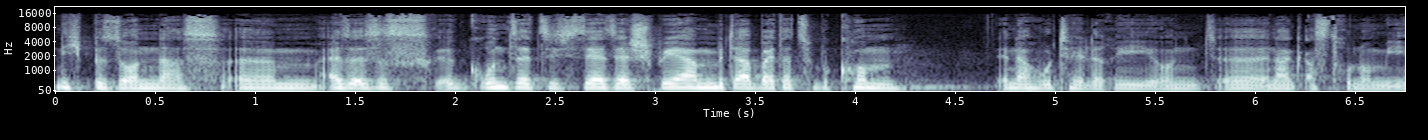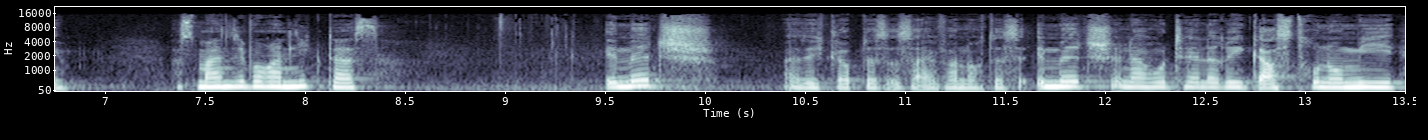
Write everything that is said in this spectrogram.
Nicht besonders. Ähm, also es ist grundsätzlich sehr, sehr schwer, Mitarbeiter zu bekommen in der Hotellerie und äh, in der Gastronomie. Was meinen Sie, woran liegt das? Image. Also ich glaube, das ist einfach noch das Image in der Hotellerie. Gastronomie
